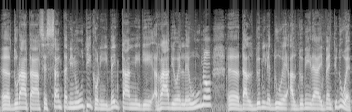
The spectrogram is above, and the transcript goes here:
eh, durata 60 minuti con i 20 anni di Radio L1 eh, dal 2002 al 2022.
